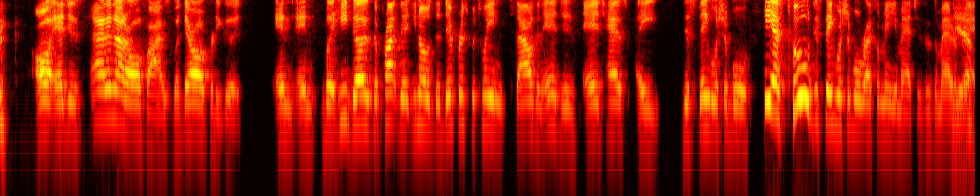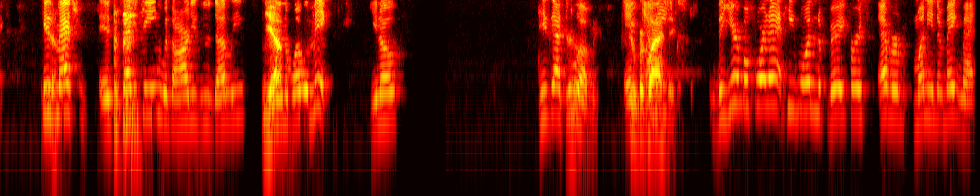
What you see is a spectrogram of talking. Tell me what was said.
all edges. Uh, they're not all fives, but they're all pretty good. And and but he does the pro that you know the difference between Styles and Edges. Edge has a distinguishable. He has two distinguishable WrestleMania matches, as a matter of yeah. fact. His yeah. match in 17 with the Hardys and the Dudleys. Yeah. And the one with Mick. You know, he's got two of them. Super and, classics. I mean, the year before that, he won the very first ever Money in the Bank match,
